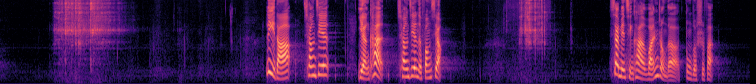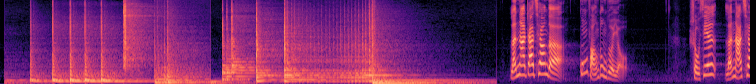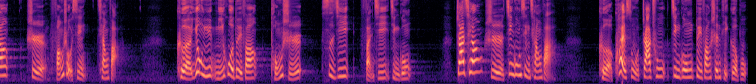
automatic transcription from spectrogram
力达枪尖，眼看枪尖的方向。下面请看完整的动作示范。拦拿扎枪的攻防动作有：首先，拦拿枪是防守性枪法，可用于迷惑对方，同时伺机反击进攻；扎枪是进攻性枪法。可快速扎出进攻对方身体各部。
